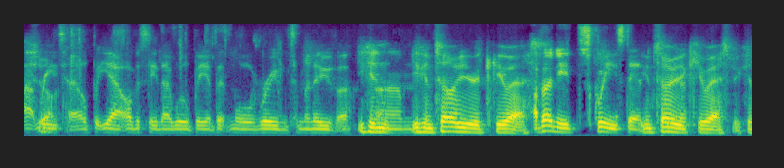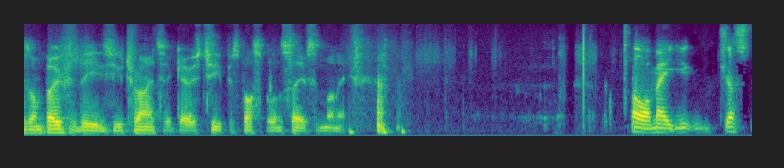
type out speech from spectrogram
at Sure. retail, but yeah, obviously there will be a bit more room to manoeuvre. You can. Um, you can tell you're a QS. I've only squeezed in. You can tell you're a QS because on both of these you try to go as cheap as possible and save some money. Oh, mate, you just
